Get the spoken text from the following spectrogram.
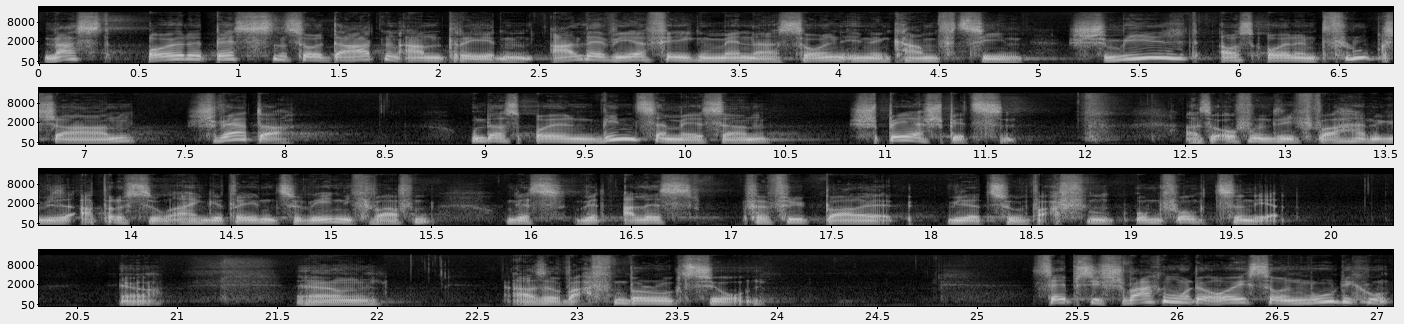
Lasst eure besten Soldaten antreten, alle wehrfähigen Männer sollen in den Kampf ziehen. Schmiedet aus euren Pflugscharen Schwerter und aus euren Winzermessern Speerspitzen. Also offensichtlich war eine gewisse Abrüstung eingetreten, zu wenig Waffen und jetzt wird alles Verfügbare wieder zu Waffen umfunktioniert. Ja. Ähm, also Waffenproduktion. Selbst die Schwachen unter euch sollen mutig und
